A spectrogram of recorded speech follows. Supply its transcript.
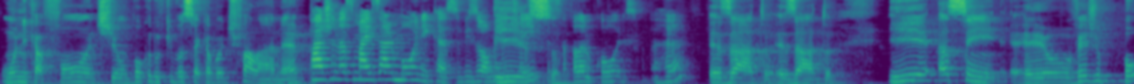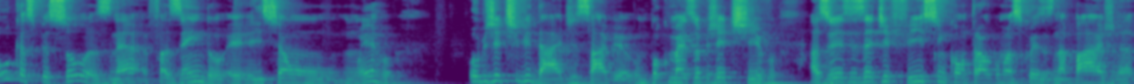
única fonte, um pouco do que você acabou de falar, né? Páginas mais harmônicas visualmente, isso. é isso? Você tá falando cores? Uhum. Exato, exato. E assim, eu vejo poucas pessoas né, fazendo, isso é um, um erro, objetividade, sabe? Um pouco mais objetivo. Às vezes é difícil encontrar algumas coisas na página.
